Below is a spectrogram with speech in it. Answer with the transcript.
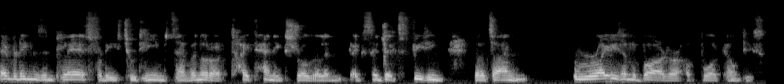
everything's in place for these two teams to have another titanic struggle. And like I said, it's fitting that it's on right on the border of both counties.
